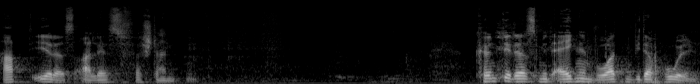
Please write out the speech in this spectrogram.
Habt ihr das alles verstanden? Könnt ihr das mit eigenen Worten wiederholen?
